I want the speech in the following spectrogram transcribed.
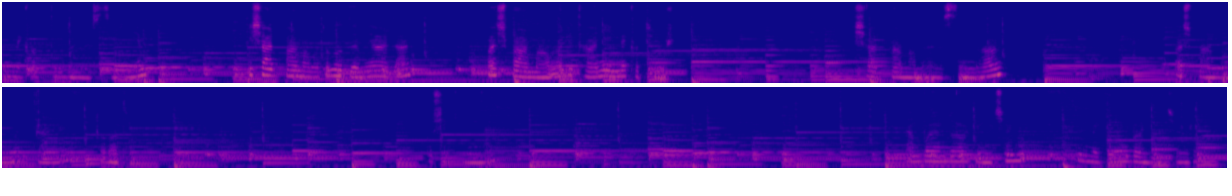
ilmek attığımı göstereyim. İşaret parmağımı doladığım yerden baş parmağımla bir tane ilmek atıyorum işaret parmağım arasından baş parmağımla bir tane doladım. Bu şekilde. Ben boyunda ördüğüm için ilmeklerimi böyle atıyorum.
